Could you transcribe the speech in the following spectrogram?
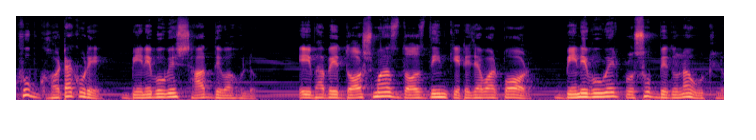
খুব ঘটা করে বেনে বউয়ের স্বাদ দেওয়া হলো। এইভাবে দশ মাস দশ দিন কেটে যাওয়ার পর বেনে বউয়ের প্রসব বেদনা উঠল।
